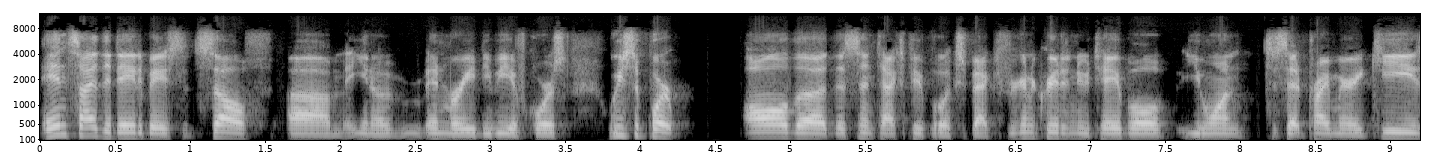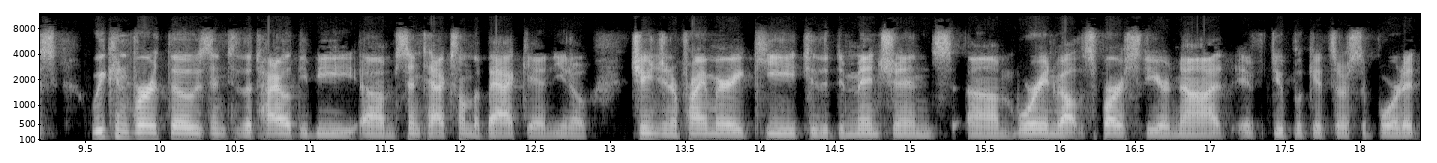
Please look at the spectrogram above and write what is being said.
Inside the database itself, um, you know, in MariaDB, of course, we support all the, the syntax people expect. If you're going to create a new table, you want to set primary keys. We convert those into the TileDB um, syntax on the back end, you know, changing a primary key to the dimensions, um, worrying about the sparsity or not, if duplicates are supported.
